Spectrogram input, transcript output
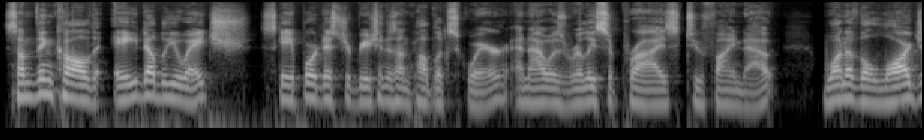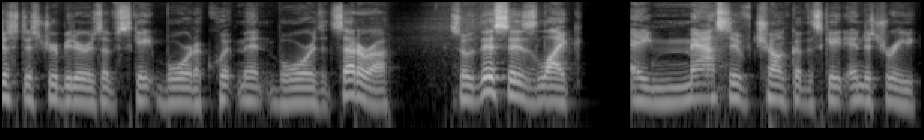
something called AWH Skateboard Distribution is on Public Square, and I was really surprised to find out one of the largest distributors of skateboard equipment, boards, etc. So this is like a massive chunk of the skate industry.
